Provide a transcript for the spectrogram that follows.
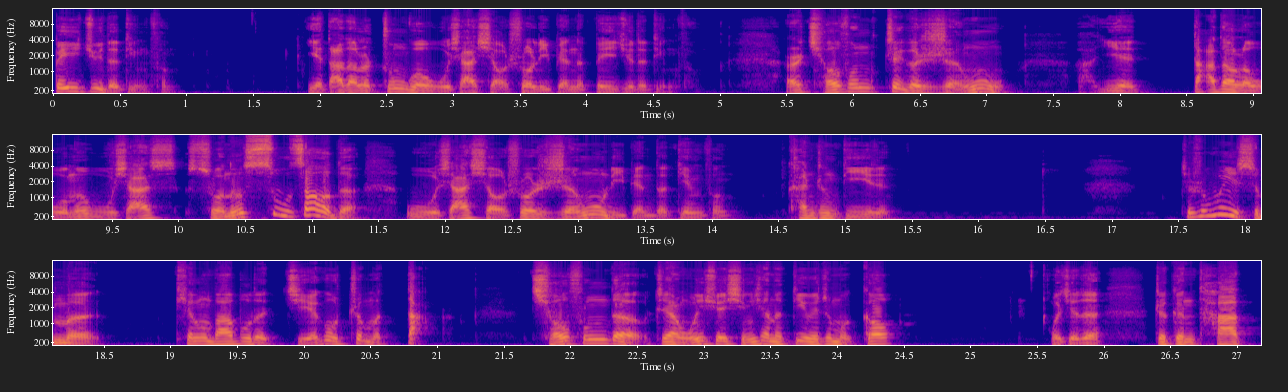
悲剧的顶峰，也达到了中国武侠小说里边的悲剧的顶峰。而乔峰这个人物啊，也达到了我们武侠所能塑造的武侠小说人物里边的巅峰，堪称第一人。就是为什么《天龙八部》的结构这么大，乔峰的这样文学形象的地位这么高？我觉得这跟他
